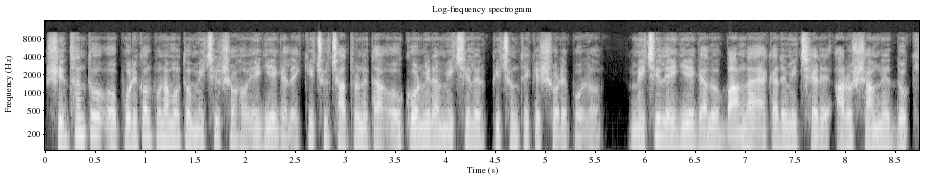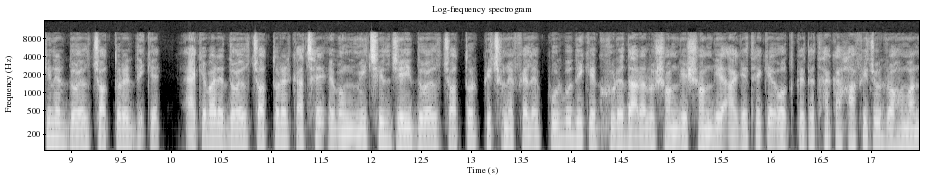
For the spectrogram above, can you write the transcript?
সিদ্ধান্ত ও পরিকল্পনা মতো মিছিল সহ এগিয়ে গেলে কিছু ছাত্রনেতা ও কর্মীরা মিছিলের পিছন থেকে সরে পড়ল। মিছিল এগিয়ে গেল বাংলা একাডেমি ছেড়ে আরও সামনে দক্ষিণের দোয়েল চত্বরের দিকে, একেবারে দোয়েল চত্বরের কাছে এবং মিছিল যেই দোয়েল চত্বর পিছনে ফেলে পূর্ব দিকে ঘুরে দাঁড়াল সঙ্গে সঙ্গে আগে থেকে ওত পেতে থাকা হাফিজুর রহমান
